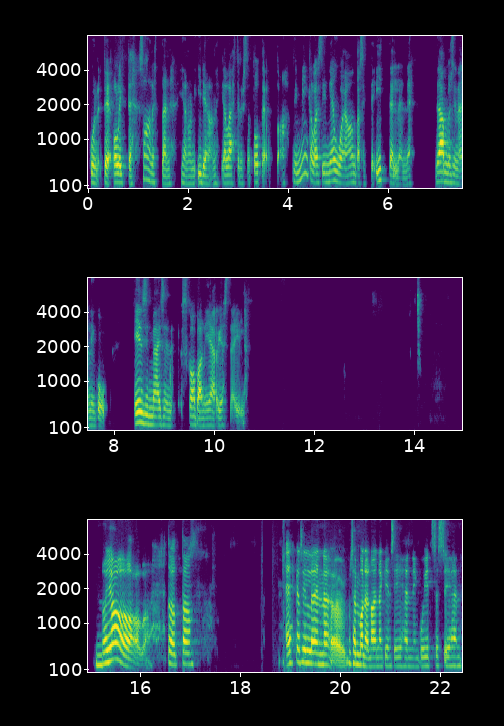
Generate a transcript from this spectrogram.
kun te olitte saaneet tämän hienon idean ja lähtenyt sitä toteuttaa, niin minkälaisia neuvoja antaisitte itsellenne tämmöisinä niin kuin ensimmäisen skaban järjestäjille? No joo, tota, ehkä silleen semmoinen ainakin siihen niin kuin itse siihen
